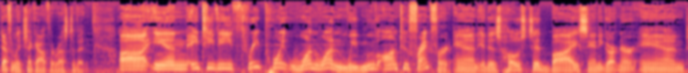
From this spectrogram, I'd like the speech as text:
definitely check out the rest of it. in ATV 3.11, we move on to Frankfurt, and it is hosted by Sandi Gardiner and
